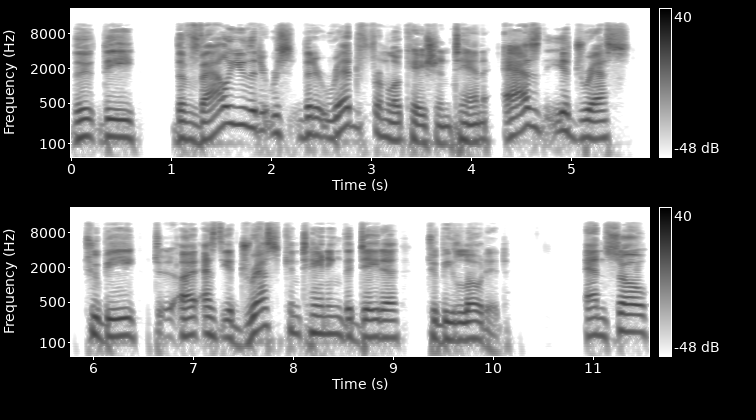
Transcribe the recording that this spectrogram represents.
the, the, the value that it, that it read from location 10 as the address to be, to, uh, as the address containing the data to be loaded. And so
